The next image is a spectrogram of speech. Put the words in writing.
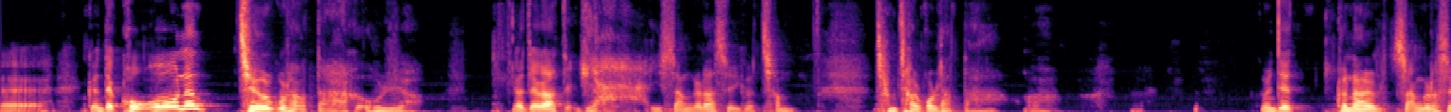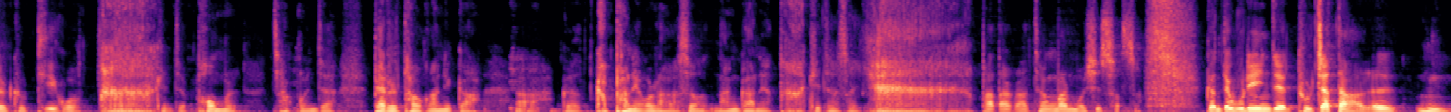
예. 근데 그거는 제 얼굴하고 딱 어울려. 그래서 제가 이야 이 선글라스 이거 참 참 잘 골랐다. 어. 그런데 그날 선글라스를 그 끼고 탁 이제 폼을 잡고 이제 배를 타고 가니까 아, 그 갑판에 올라가서 난간에 탁 기대서 이야 바다가 정말 멋있었어. 근데 우리 이제 둘째 딸, 음,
